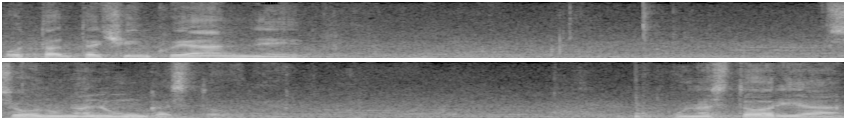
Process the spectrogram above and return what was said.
85 anni sono una lunga storia, una storia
